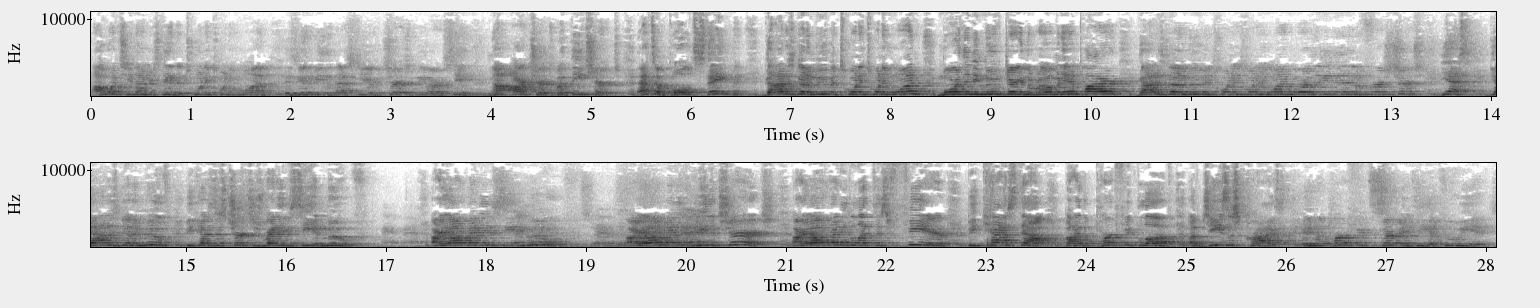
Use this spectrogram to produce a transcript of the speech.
I want you to understand that 2021 is going to be the best year of the church that we've ever seen. Not our church, but the church. That's a bold statement. God is going to move in 2021 more than he moved during the Roman Empire. God is going to move in 2021 more than he did in the first church. Yes, God is going to move because this church is ready to see it move. Are y'all ready to see it move? Are y'all ready to be the church? Are y'all ready to let this fear be cast out by the perfect love of Jesus Christ in the perfect certainty of who He is?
